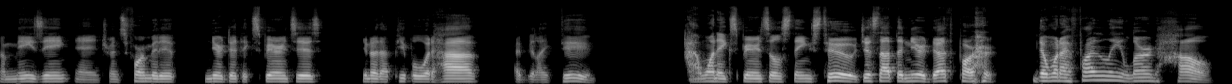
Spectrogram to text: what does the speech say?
amazing and transformative near death experiences, you know, that people would have, I'd be like, dude, I want to experience those things too, just not the near death part. then when I finally learned how,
